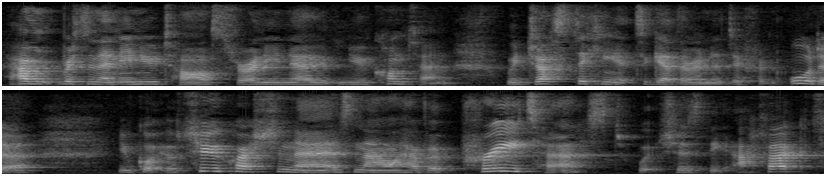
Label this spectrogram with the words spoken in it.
haven't written any new tasks or any no, new content, we're just sticking it together in a different order. You've got your two questionnaires, now I have a pre-test, which is the affect,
